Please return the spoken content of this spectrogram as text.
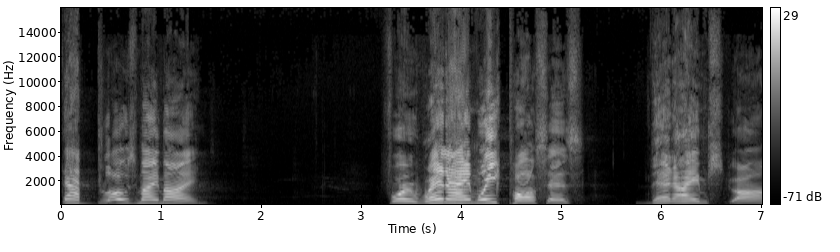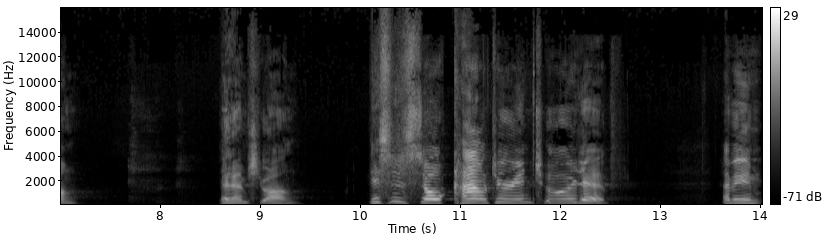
That blows my mind. For when I'm weak, Paul says, then I'm strong. Then I'm strong. This is so counterintuitive. I mean,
